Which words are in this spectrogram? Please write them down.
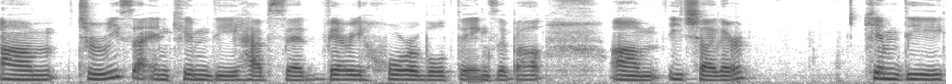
um, Teresa and Kim D have said very horrible things about um, each other. Kim D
